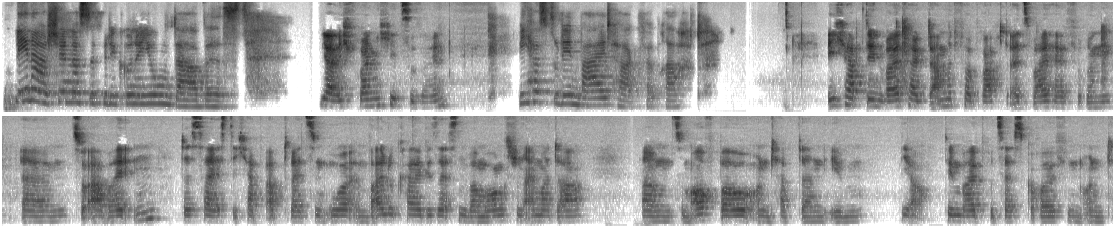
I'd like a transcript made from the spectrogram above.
Lena, schön, dass du für die Grüne Jugend da bist. Ja, ich freue mich hier zu sein. Wie hast du den Wahltag verbracht? Ich habe den Wahltag damit verbracht, als Wahlhelferin ähm, zu arbeiten. Das heißt, ich habe ab 13 Uhr im Wahllokal gesessen, war morgens schon einmal da ähm, zum Aufbau und habe dann eben ja, dem Wahlprozess geholfen und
